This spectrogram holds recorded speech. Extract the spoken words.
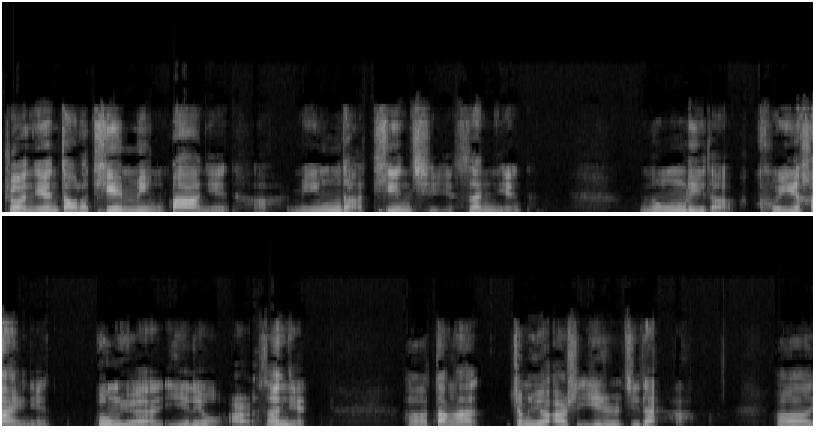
转年到了天命八年啊，明的天启三年，农历的癸亥年。公元一六二三年，啊，档案正月二十一日记载啊，说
